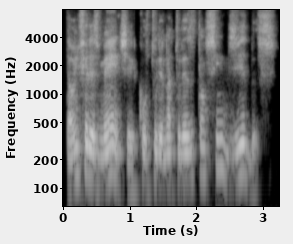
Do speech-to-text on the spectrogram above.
Então, infelizmente, cultura e natureza estão cindidos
